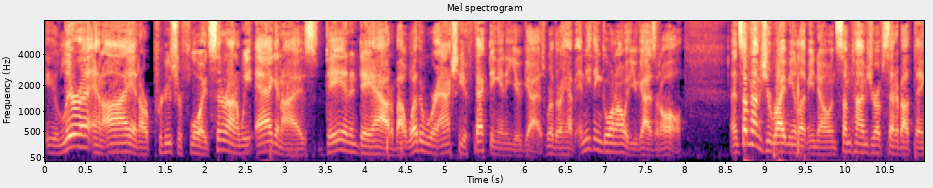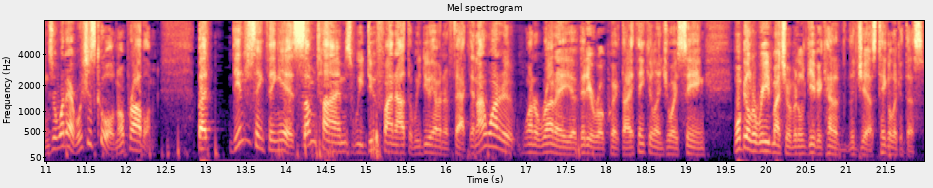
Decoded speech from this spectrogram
Lyra and I and our producer Floyd sit around and we agonize day in and day out about whether we're actually affecting any of you guys, whether I have anything going on with you guys at all. And sometimes you write me and let me know, and sometimes you're upset about things or whatever, which is cool, no problem. But the interesting thing is, sometimes we do find out that we do have an effect. And I wanted to want to run a, a video real quick that I think you'll enjoy seeing. Won't be able to read much of it, but it'll give you kind of the gist. Take a look at this.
